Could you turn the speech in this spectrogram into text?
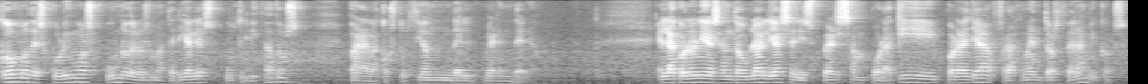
cómo descubrimos uno de los materiales utilizados para la construcción del merendero. En la colonia de Santa Eulalia se dispersan por aquí y por allá fragmentos cerámicos.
